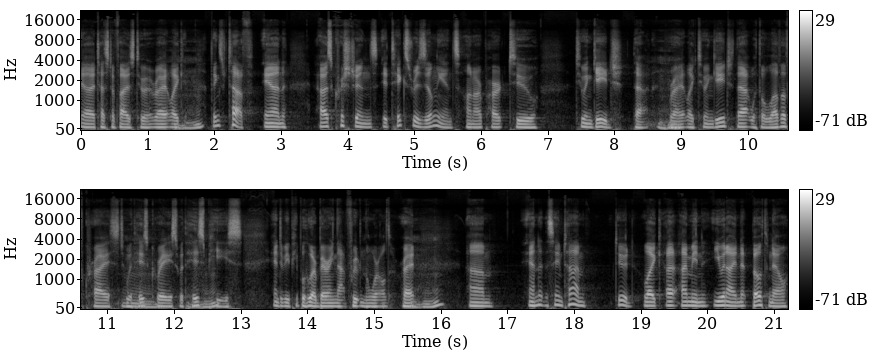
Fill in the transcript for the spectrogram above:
uh, testifies to it, right? Like Mm-hmm. things are tough. And as Christians, it takes resilience on our part to to engage that, Mm-hmm. right? Like to engage that with the love of Christ, with His Mm-hmm. grace, with His peace, and to be people who are bearing that fruit in the world, right? Mm-hmm. Um, and at the same time, dude, like uh, I mean, you and I both know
